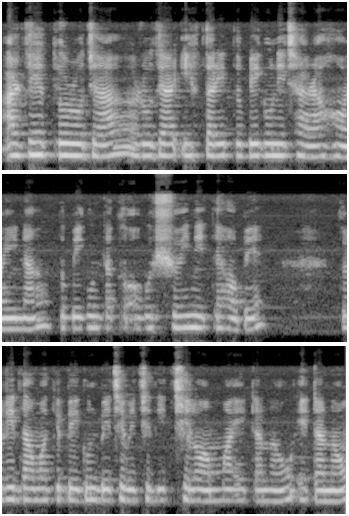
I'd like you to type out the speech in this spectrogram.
আর যেহেতু রোজা, রোজার ইফতারি তো বেগুনি ছাড়া হয় না, তো বেগুনটা তো অবশ্যই নিতে হবে। তো রিদা আমাকে বেগুন বেছে বেছে দিচ্ছিল, আম্মা, এটা নাও এটা নাও।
